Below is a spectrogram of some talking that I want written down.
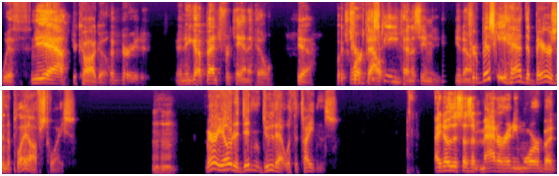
with Yeah, Chicago. agreed. And he got benched for Tannehill, Yeah. Which worked out in Tennessee. You know, Trubisky had the Bears in the playoffs twice. Mhm. Mariota didn't do that with the Titans. I know this doesn't matter anymore, but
